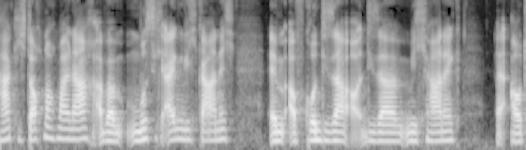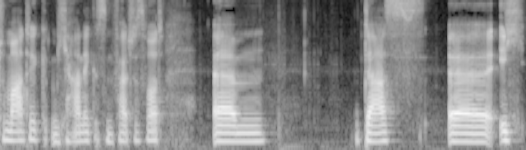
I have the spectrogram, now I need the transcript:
hake ich doch nochmal nach, aber muss ich eigentlich gar nicht, ähm, aufgrund dieser, dieser Mechanik, äh, Automatik, Mechanik ist ein falsches Wort, ähm, dass äh, ich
